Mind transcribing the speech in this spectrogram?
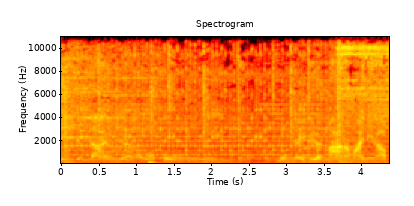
ดีจนได้เนี่ยครับ โอ้โห ลงได้เดือดมากนะไม้นี้นะครับ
